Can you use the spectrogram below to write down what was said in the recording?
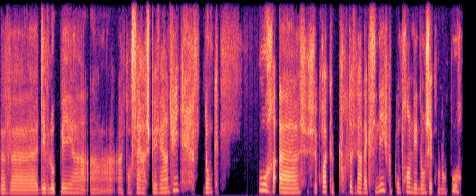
peuvent euh, développer un, un cancer HPV induit. Donc pour, euh, je crois que pour te faire vacciner, il faut comprendre les dangers qu'on encourt.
